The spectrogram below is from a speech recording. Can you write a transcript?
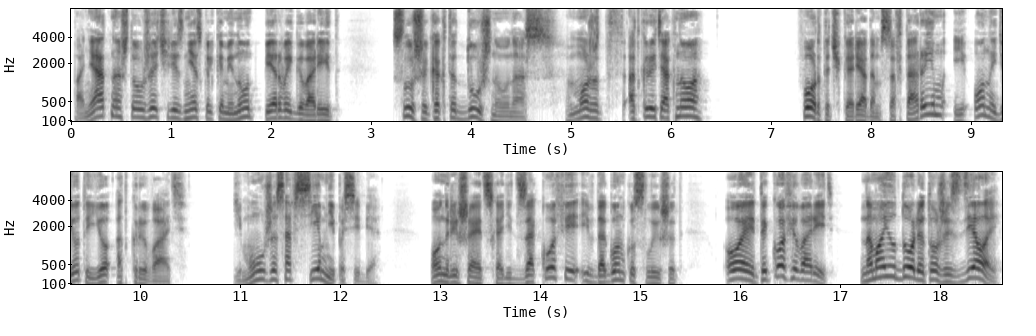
Понятно, что уже через несколько минут первый говорит «Слушай, как-то душно у нас. Может, открыть окно?» Форточка рядом со вторым, и он идет ее открывать. Ему уже совсем не по себе. Он решает сходить за кофе и вдогонку слышит «Ой, ты кофе варить? На мою долю тоже сделай!»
